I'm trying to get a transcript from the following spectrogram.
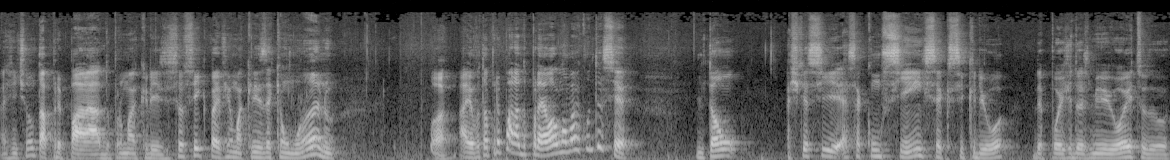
A gente não está preparado para uma crise. Se eu sei que vai vir uma crise daqui a um ano, pô, aí eu vou estar tá preparado para ela, não vai acontecer. Então, acho que esse, essa consciência que se criou depois de 2008, do,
